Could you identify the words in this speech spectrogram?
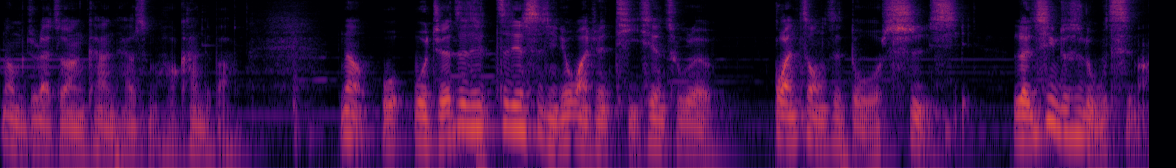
那我们就来转转看还有什么好看的吧。”那我我觉得这件这件事情就完全体现出了观众是多嗜血，人性就是如此嘛。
